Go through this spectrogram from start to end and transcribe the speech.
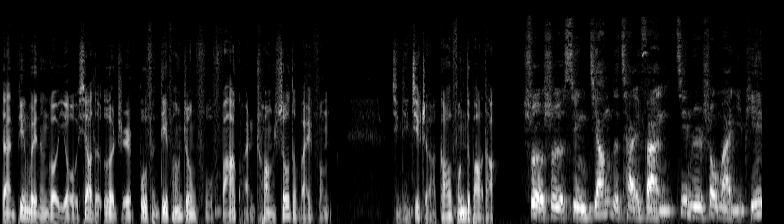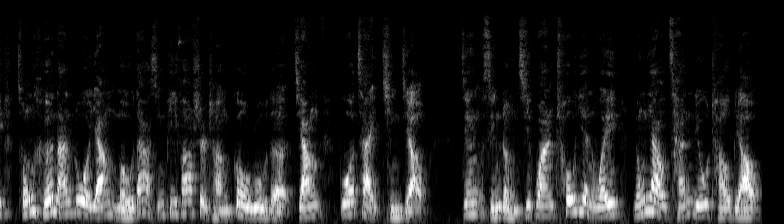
但并未能够有效地遏制部分地方政府罚款创收的歪风。请听记者高峰的报道：涉事姓姜的菜贩近日售卖一批从河南洛阳某大型批发市场购入的姜、菠菜、青椒，经行政机关抽验为农药残留超标。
